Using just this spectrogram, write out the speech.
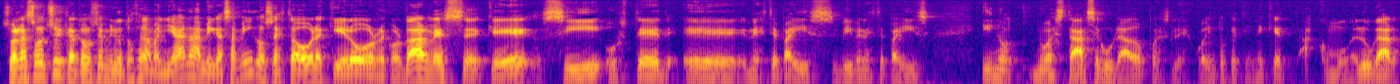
Son las 8 y 14 minutos de la mañana, amigas, amigos. A esta hora quiero recordarles eh, que si usted eh, en este país, vive en este país y no, no está asegurado, pues les cuento que tiene que, acomodar lugar,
